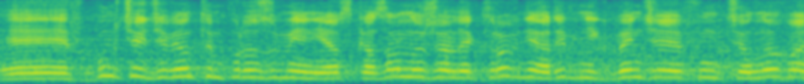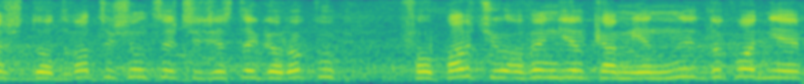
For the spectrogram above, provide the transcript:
w punkcie dziewiątym porozumienia wskazano, że elektrownia Rybnik będzie funkcjonować do 2030 roku w oparciu o węgiel kamienny, dokładnie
